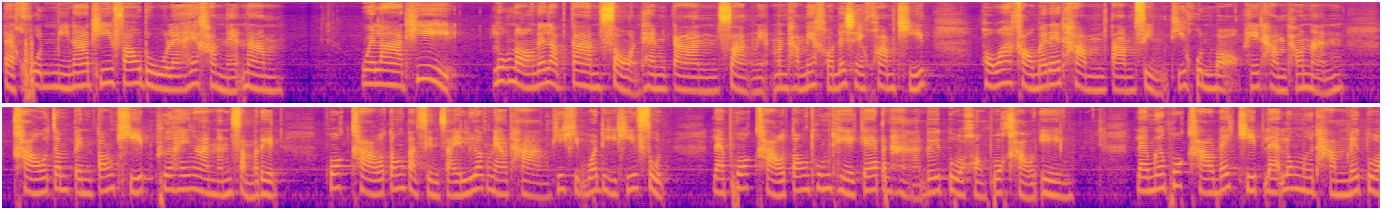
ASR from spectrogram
แต่คุณมีหน้าที่เฝ้าดูและให้คำแนะนำเวลาที่ ลูกน้องได้รับการสอนแทนการสั่งเนี่ยมันทำให้เขาได้ใช้ความคิด เพราะว่าเขาไม่ได้ทำตามสิ่งที่คุณบอกให้ทำเท่านั้น เขาจำเป็นต้องคิดเพื่อให้งานนั้นสำเร็จ พวกเขาต้องตัดสินใจเลือกแนวทางที่คิดว่าดีที่สุด และพวกเขาต้องทุ่มเทแก้ปัญหาด้วยตัวของพวกเขาเอง และเมื่อพวกเขาได้คิดและลงมือทำด้วยตัว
